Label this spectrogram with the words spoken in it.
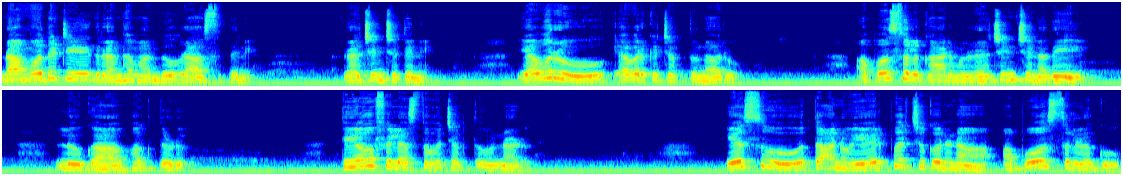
నా మొదటి గ్రంథమందు వ్రాసి తిని రచించి తిని. ఎవరు ఎవరికి చెప్తున్నారు? అపోస్తుల కార్యములు రచించినది లూకా భక్తుడు. థియోఫిలస్తో చెప్తూ ఉన్నాడు యస్సు తాను ఏర్పరచుకొనిన అపోస్తులకు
